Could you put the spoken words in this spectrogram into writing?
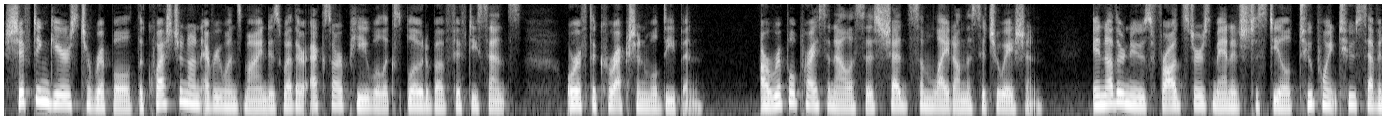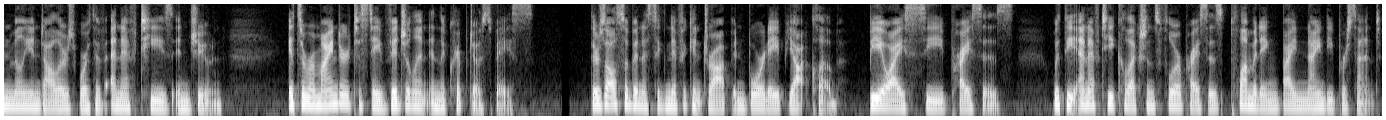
Shifting gears to Ripple, the question on everyone's mind is whether XRP will explode above 50 cents or if the correction will deepen. Our Ripple price analysis sheds some light on the situation. In other news, fraudsters managed to steal $2.27 million worth of NFTs in June. It's a reminder to stay vigilant in the crypto space. There's also been a significant drop in Bored Ape Yacht Club, BOIC prices, with the NFT collection's floor prices plummeting by 90%.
